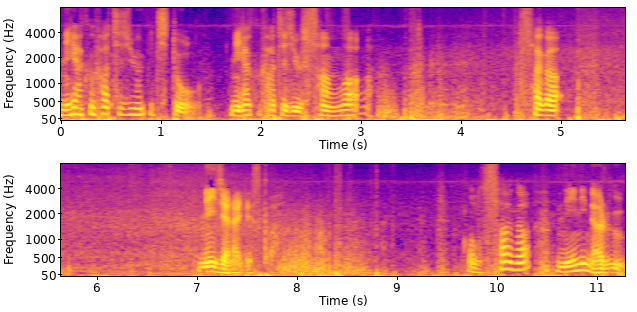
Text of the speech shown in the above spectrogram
281と283は差が2じゃないですか。この差が2になる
